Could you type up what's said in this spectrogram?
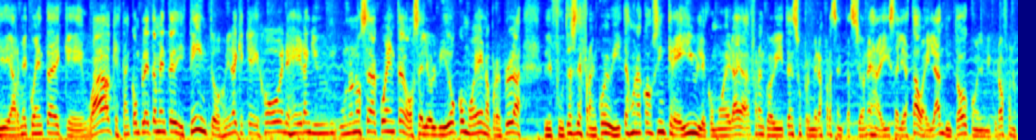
y de darme cuenta de que, wow, que están completamente distintos. Mira que, jóvenes eran y uno no se da cuenta o se le olvidó cómo eran. Por ejemplo, la, el footage de Franco Evita es una cosa increíble, como era Franco Evita en sus primeras presentaciones. Ahí salía hasta bailando y todo con el micrófono.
